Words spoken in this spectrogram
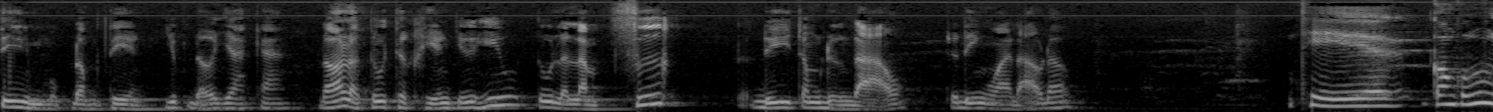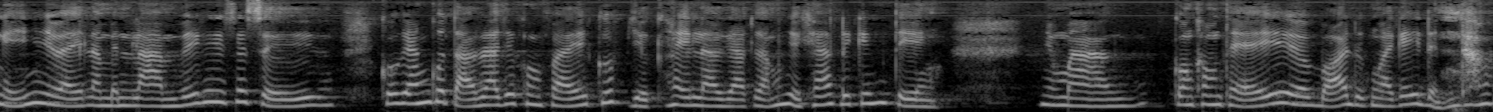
tìm một đồng tiền giúp đỡ gia can. Đó là tôi thực hiện chữ hiếu. Tôi là làm phước đi trong đường đạo chứ đi ngoài đạo đâu thì con cũng nghĩ như vậy là mình làm với cái, cái sự cố gắng của tạo ra chứ không phải cướp giật hay là gạt gẫm người khác để kiếm tiền. Nhưng mà con không thể bỏ được ngoài cái ý định đó.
